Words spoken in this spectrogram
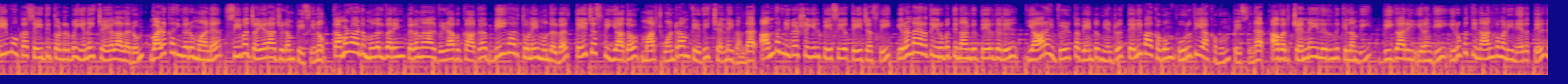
திமுக செய்தி தொடர்பு இணைச் செயலாளரும் வழக்கறிஞருமான சிவ ஜெயராஜிடம் பேசினோம். தமிழ்நாடு முதல்வரின் பிறந்தநாள் விழாவுக்காக பீகார் துணை முதல்வர் தேஜஸ்வி யாதவ் மார்ச் ஒன்றாம் தேதி சென்னை வந்தார். அந்த நிகழ்ச்சியில் பேசிய தேஜஸ்வி இரண்டாயிரத்தி இருபத்தி நான்கு தேர்தலில் யாரை வீழ்த்த வேண்டும் என்று தெளிவாகவும் உறுதியாகவும் பேசினார். அவர் சென்னையிலிருந்து கிளம்பி பீகாரில் இறங்கி இருபத்தி நான்கு மணி நேரத்தில்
